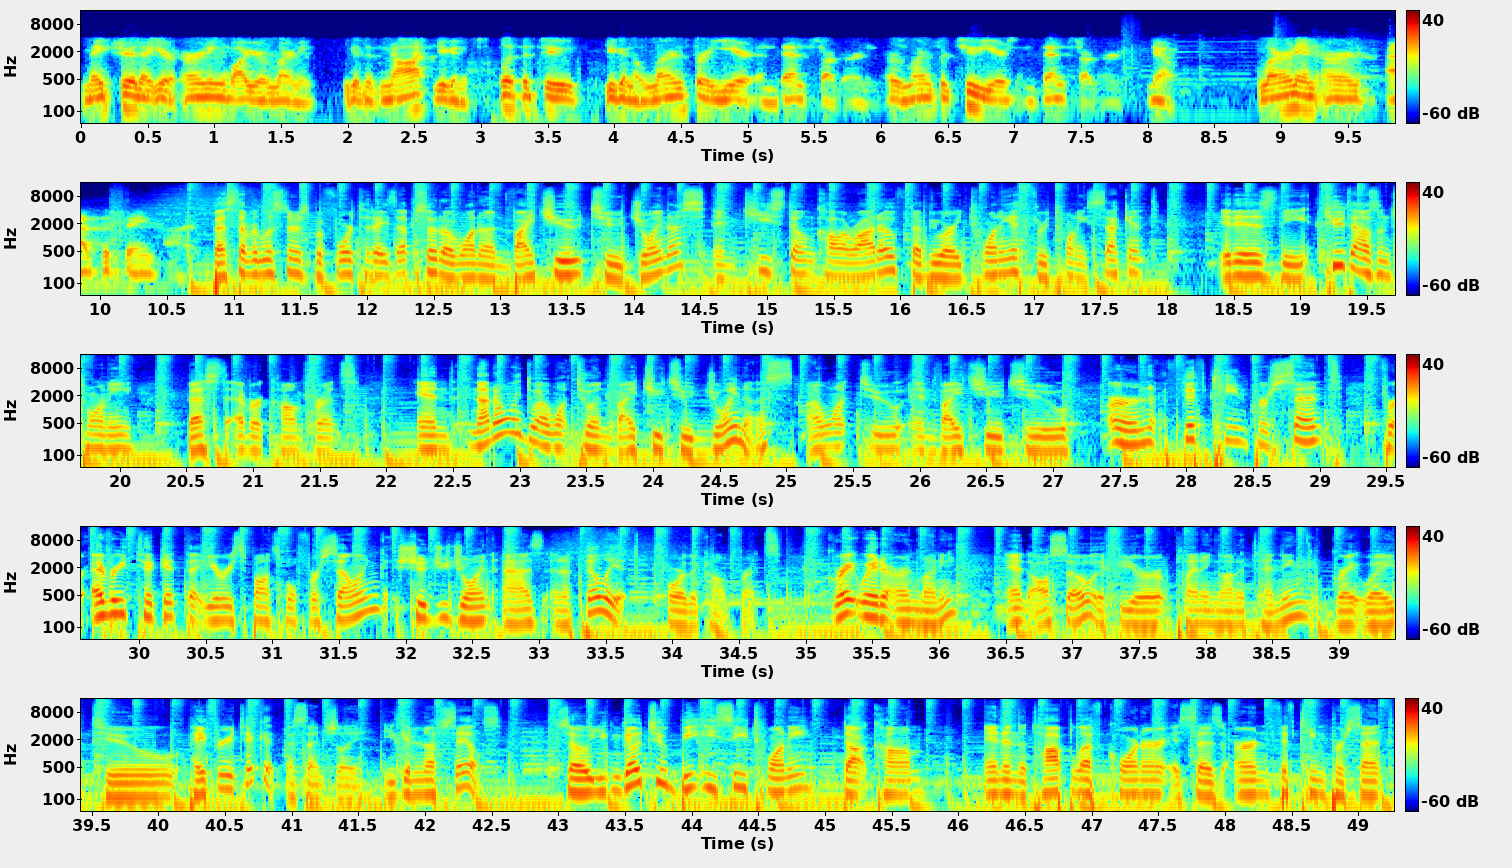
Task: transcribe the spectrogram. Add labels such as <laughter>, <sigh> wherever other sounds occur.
make sure that you're earning while you're learning. Because if not, you're going to split the two. You're going to learn for a year and then start earning, or learn for two years and then start earning. No, learn and earn at the same time. Best ever listeners, before today's episode, I want to invite you to join us in Keystone, Colorado, February 20th through 22nd. It is the 2020 Best Ever Conference. And not only do I want to invite you to join us, I want to invite you to earn 15% for every ticket that you're responsible for selling should you join as an affiliate for the conference. Great way to earn money. And also, if you're planning on attending, great way to pay for your ticket, essentially. You get enough sales. So you can go to bec20.com, and in the top left corner, it says earn 15%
